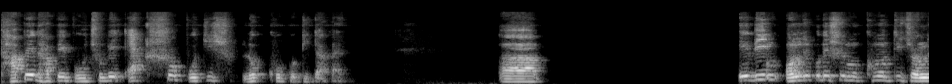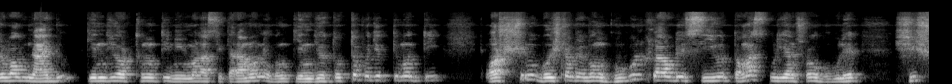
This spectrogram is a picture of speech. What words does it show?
ধাপে ধাপে পৌঁছবে একশো পঁচিশ লক্ষ কোটি টাকায়। আহ এদিন অন্ধ্রপ্রদেশের মুখ্যমন্ত্রী চন্দ্রবাবু নাইডু, কেন্দ্রীয় অর্থমন্ত্রী নির্মলা সীতারামন এবং কেন্দ্রীয় তথ্য প্রযুক্তি মন্ত্রী অশ্বিনী বৈষ্ণব এবং গুগল ক্লাউডের সিইও টমাস কুরিয়ান সহ গুগলের শীর্ষ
